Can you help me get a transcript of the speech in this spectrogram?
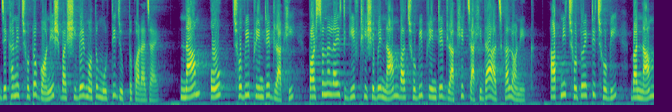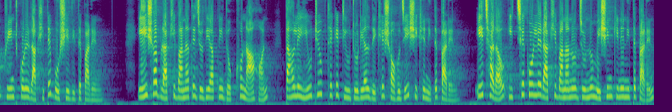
যেখানে ছোট গণেশ বা শিবের মতো মূর্তি যুক্ত করা যায়। নাম ও ছবি প্রিন্টেড রাখি, পার্সোনালাইজড গিফট হিসেবে নাম বা ছবি প্রিন্টেড রাখির চাহিদা আজকাল অনেক। আপনি ছোট একটি ছবি বা নাম প্রিন্ট করে রাখিতে বসিয়ে দিতে পারেন। এই সব রাখি বানাতে যদি আপনি দক্ষ না হন, তাহলে ইউটিউব থেকে টিউটোরিয়াল দেখে সহজেই শিখে নিতে পারেন। এছাড়াও ইচ্ছে করলে রাখি বানানোর জন্য মেশিন কিনে নিতে পারেন,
